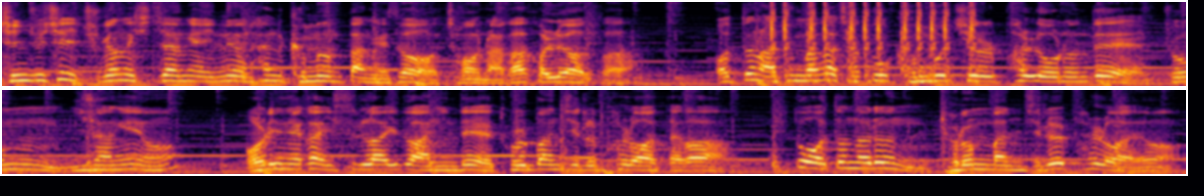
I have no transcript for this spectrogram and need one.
진주시 중앙시장에 있는 한 금은방에서 전화가 걸려왔다. 어떤 아줌마가 자꾸 금부치를 팔러 오는데 좀 이상해요. 어린애가 있을 나이도 아닌데 돌반지를 팔러 왔다가 또 어떤 날은 결혼 반지를 팔러 와요.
